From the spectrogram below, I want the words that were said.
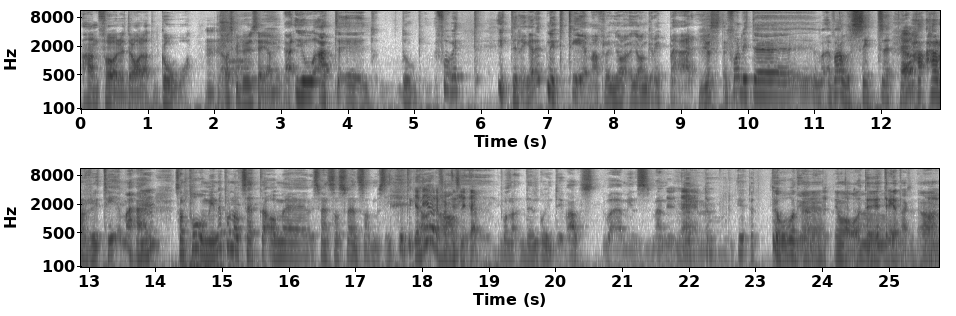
han föredrar att gå. Vad skulle du säga Moa? Ja, jo, att eh, då får vi ett, ytterligare ett nytt tema från Jan, Grippe här. Just det. Vi får lite eh, valsigt Ja. Mm. ha- Harry-tema här. Som påminner på något sätt om eh, Svensson Svensson-musiken tycker Ja, det jag. gör det faktiskt lite. På, nå- den går ju inte i vals vad jag minns. Men, Nej, men... jo, det gör det. Ja, det är tretakt. Ja. Eh,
